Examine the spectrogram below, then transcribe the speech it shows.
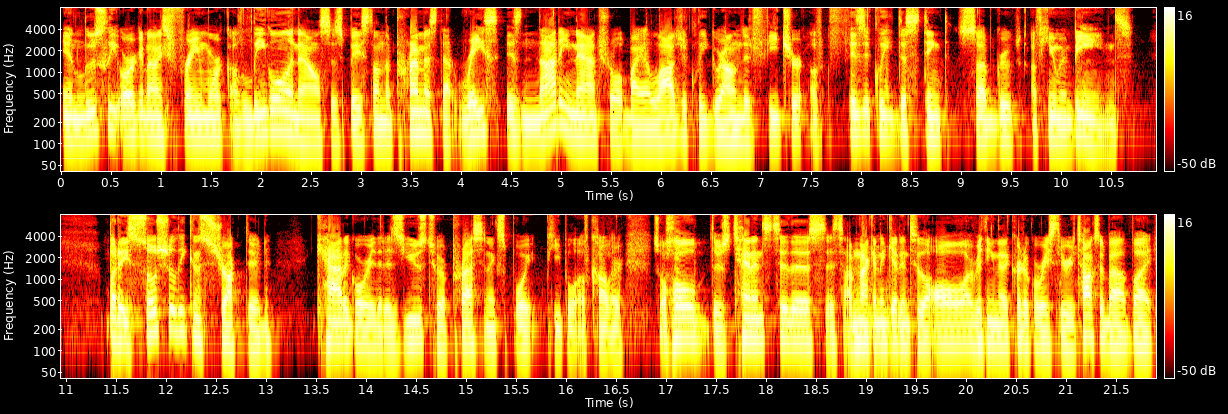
and loosely organized framework of legal analysis based on the premise that race is not a natural, biologically grounded feature of physically distinct subgroups of human beings, but a socially constructed, category that is used to oppress and exploit people of color. So whole there's tenets to this. It's, I'm not going to get into all everything that critical race theory talks about, but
